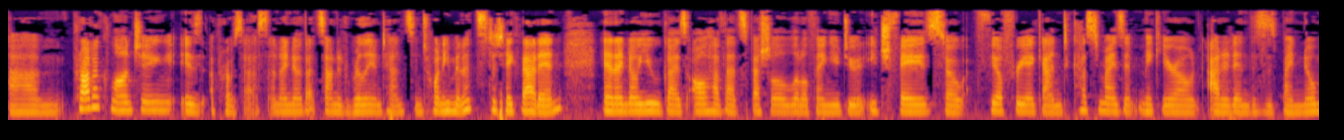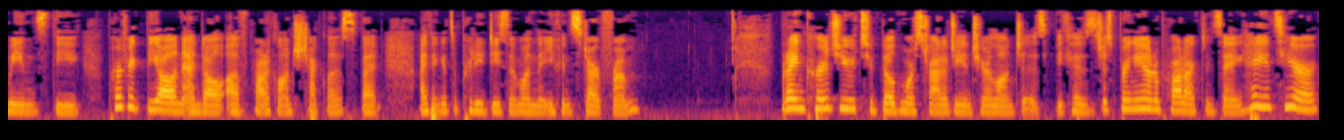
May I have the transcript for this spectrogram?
Um, product launching is a process. And I know that sounded really intense in 20 minutes to take that in. And I know you guys all have that special little thing you do at each phase. So feel free again to customize it, make your own, add it in. This is by no means the perfect be all and end all of product launch checklists, but I think it's a pretty decent one that you can start from. But I encourage you to build more strategy into your launches because just bringing out a product and saying, Hey, it's here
